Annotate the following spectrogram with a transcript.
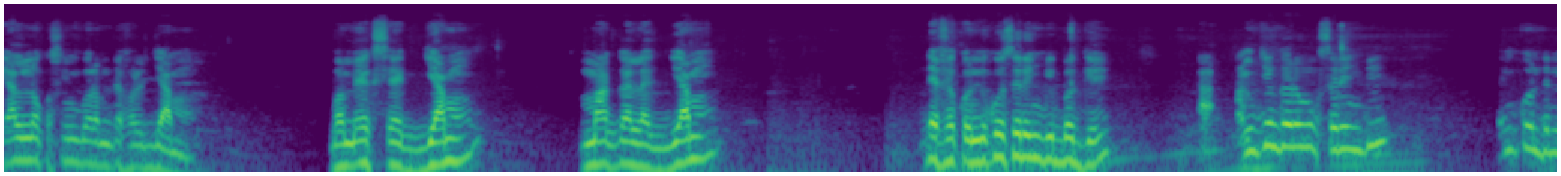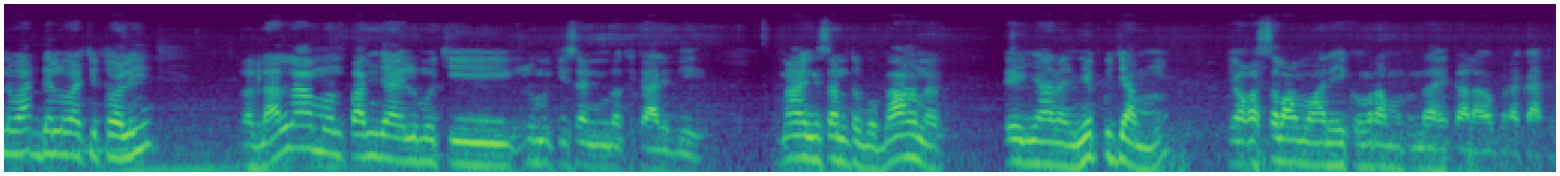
yàlla na suñu borom defal jàmm. Ba mu egg seeg màggal ak defe ko ni ko sëriñ bi bëggee ah am ci ngërëm ak sëriñ bi. Dañ continué waat delluwaat ci tool yi. Loolu daal laa amoon Pam Ndiaye lu ma ci lu ma ci sànni mbokki taalibe yi. Maa ngi sant bu baax nag tey ñaanal ñëpp jàmm. Yoo xam asalaamaaleykum wa rahmatullahi taala wa barakaatu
